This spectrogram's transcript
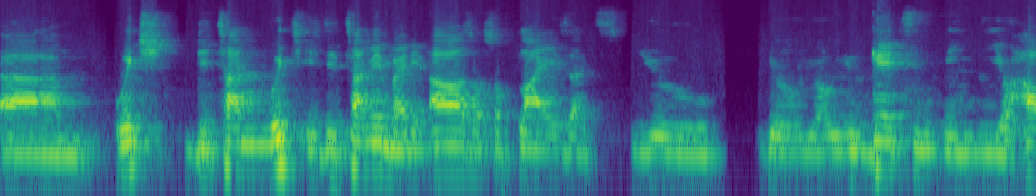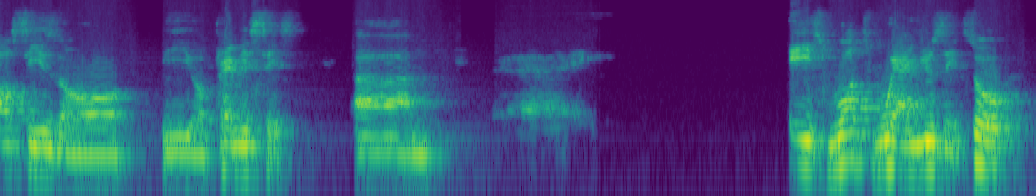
um, which determine which is determined by the hours of supplies that you you you, you get in, in your houses or in your premises. Um, is what we are using. So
